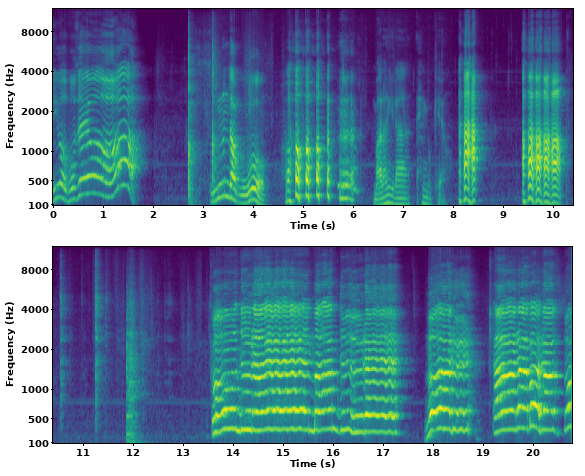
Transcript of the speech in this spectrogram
이거 보세요! 죽는다고. 마랑이라 행복해요. 건드레 맘들에 너를 알아버렸어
